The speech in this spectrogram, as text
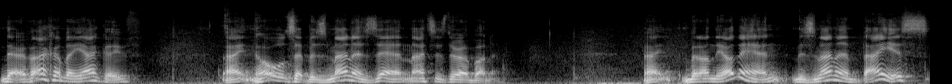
that Rav Acha Yaakov, right, holds that Bizmana Zeh matzahs derabana. Right? But on the other hand, Bizmana Bayis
